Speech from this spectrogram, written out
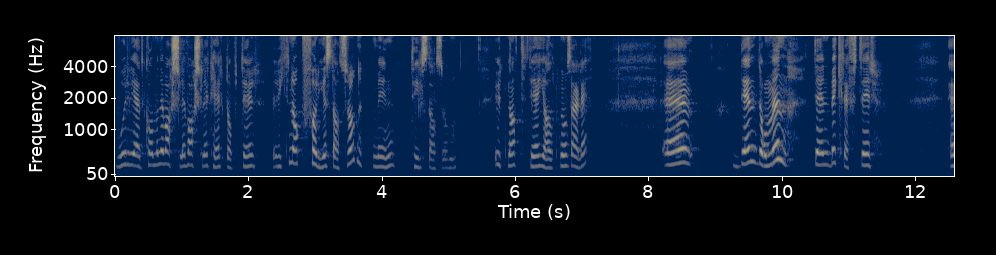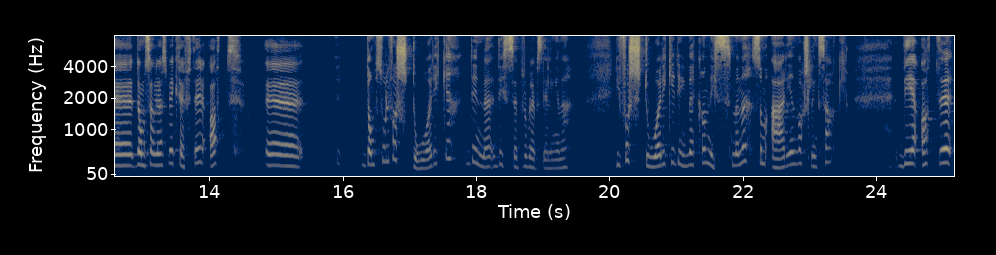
hvor vedkommende varsler varslet helt opp til riktignok forrige statsråd, men til statsråden. Uten at det hjalp noe særlig. Eh, den dommen den bekrefter eh, Domsavgjørelsen bekrefter at eh, domstolen forstår ikke dine, disse problemstillingene. De forstår ikke de mekanismene som er i en varslingssak. Det, at, eh,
